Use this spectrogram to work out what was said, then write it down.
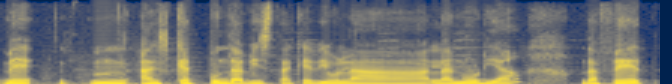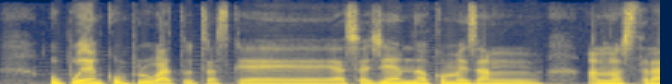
Bé, mm, aquest punt de vista que diu la, la Núria, de fet, ho podem comprovar tots els que assagem, no? com és el, el nostre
